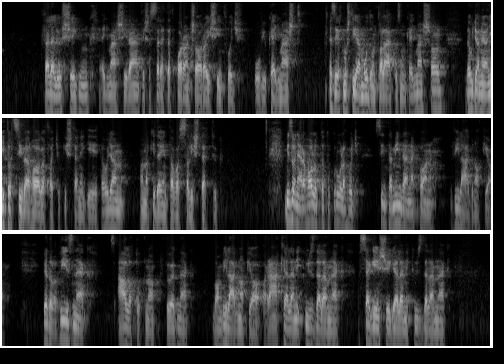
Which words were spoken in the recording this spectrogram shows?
felelősségünk egymás iránt, és a szeretet parancs arra is int, hogy óvjuk egymást. Ezért most ilyen módon találkozunk egymással, de ugyanolyan nyitott szívvel hallgathatjuk Isten igét, ahogyan annak idején tavasszal is tettük. Bizonyára hallottatok róla, hogy szinte mindennek van világnapja. Például a víznek, az állatoknak, a földnek van világnapja a rák elleni küzdelemnek, a szegénység elleni küzdelemnek,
